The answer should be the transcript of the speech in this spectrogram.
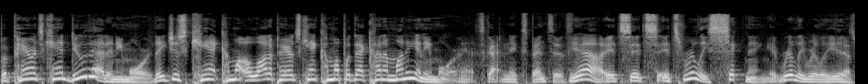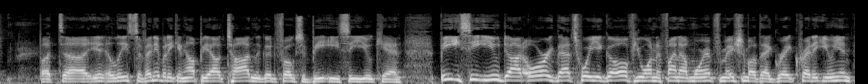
But parents can't do that anymore. They just can't come up. A lot of parents can't come up with that kind of money anymore. yeah, it's gotten expensive. Yeah, it's it's it's really sickening. It really, really is. But uh, at least if anybody can help you out, Todd and the good folks at BECU can. BECU.org, that's where you go if you want to find out more information about that great credit union.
